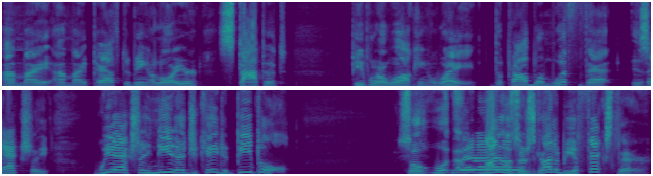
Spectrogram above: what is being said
on my on my path to being a lawyer. Stop it. People are walking away. The problem with that is actually we actually need educated people. So, what, well, Miles, there's got to be a fix there.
